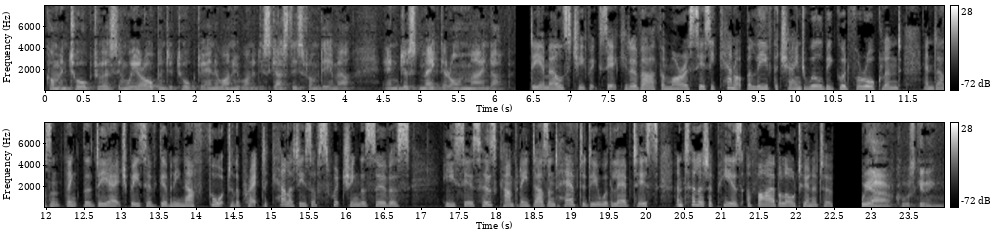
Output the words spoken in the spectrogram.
come and talk to us, and we are open to talk to anyone who want to discuss this from DML and just make their own mind up. DML's chief executive, Arthur Morris, says he cannot believe the change will be good for Auckland and doesn't think the DHBs have given enough thought to the practicalities of switching the service. He says his company doesn't have to deal with lab tests until it appears a viable alternative. We are, of course, getting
